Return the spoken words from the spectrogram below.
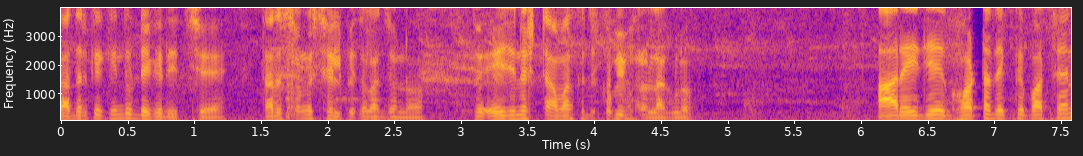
তাদেরকে কিন্তু ডেকে দিচ্ছে তাদের সঙ্গে সেলফি তোলার জন্য। তো এই জিনিসটা আমার কাছে খুবই ভালো লাগল। আর এই যে ঘরটা দেখতে পাচ্ছেন,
